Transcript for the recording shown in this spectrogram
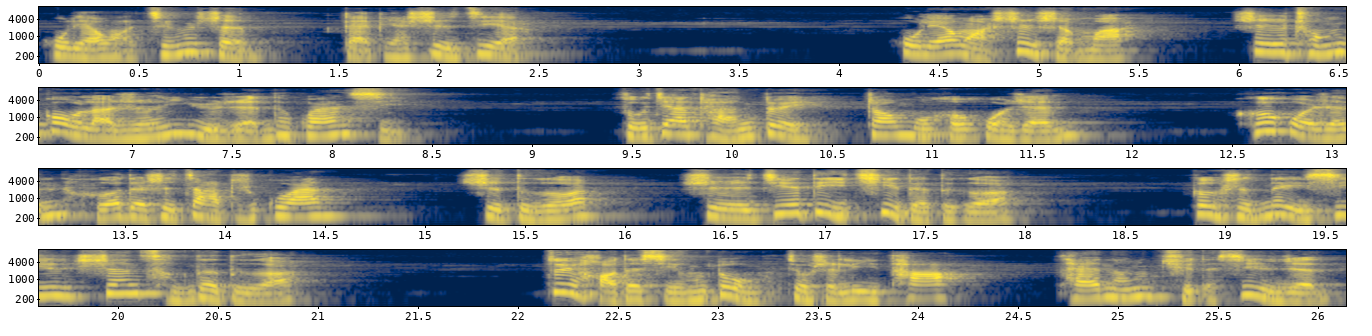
互联网精神改变世界。互联网是什么？是重构了人与人的关系，组建团队，招募合伙人。合伙人合的是价值观，是德，是接地气的德，更是内心深层的德。最好的行动就是利他，才能取得信任。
